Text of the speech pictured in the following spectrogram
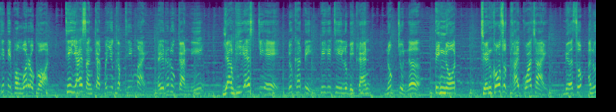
ทิติพงศ์วโรกร ที่ย้ายสังกัดมาอยู่กับทีมใหม่ในฤดูกาลนี้ อย่าง PSGA ดูคาติ PTT ลูบิแคร นกจูเนอร์ ติงโนตเฉือนโค้งสุดท้ายคว้าชัย เหนือซุปอนุ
